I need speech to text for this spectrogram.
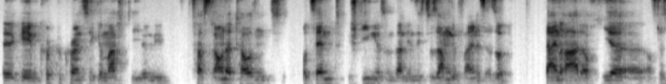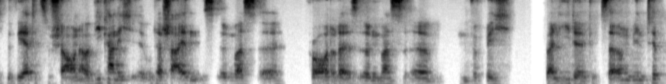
äh, Game Cryptocurrency gemacht, die irgendwie fast 300.000 Prozent gestiegen ist und dann in sich zusammengefallen ist. Also dein Rat auch hier äh, auf das Bewährte zu schauen. Aber wie kann ich äh, unterscheiden, ist irgendwas Fraud oder ist irgendwas äh, wirklich valide? Gibt es da irgendwie einen Tipp?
